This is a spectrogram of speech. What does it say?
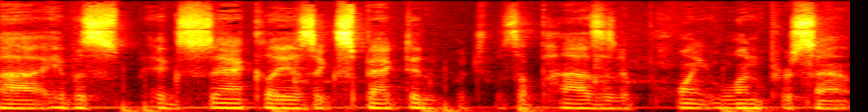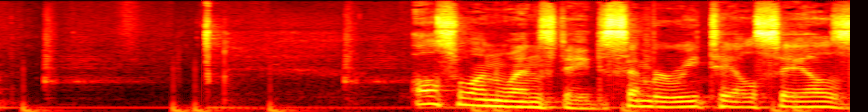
Uh, it was exactly as expected, which was a positive 0.1. Also on Wednesday, December retail sales,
